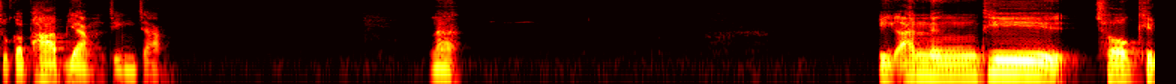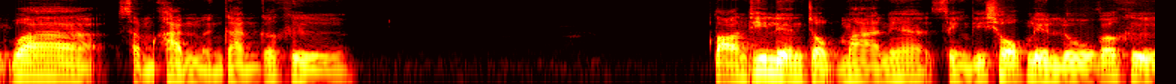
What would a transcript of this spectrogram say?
สุขภาพอย่างจริงจังนะ อีกอันหนึ่งที่โชคคิดว่าสำคัญเหมือนกันก็คือ ตอนที่เรียนจบมาเนี่ย สิ่งที่โชคเรียนรู้ก็คือ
